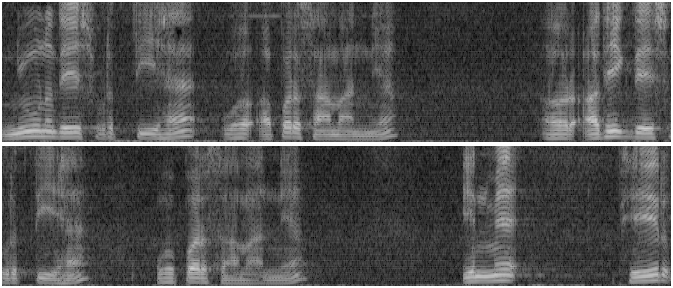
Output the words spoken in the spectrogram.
न्यून देश वृत्ति है, वह अपर सामान्य, और अधिक देश वृत्ति है, वह पर सामान्य। इनमें फिर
